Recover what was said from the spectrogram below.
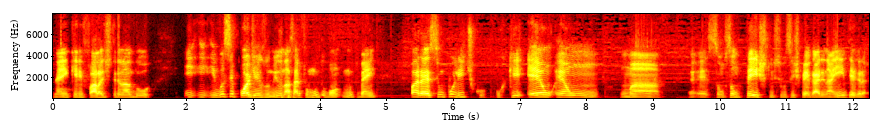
né, em que ele fala de treinador. E, e, e você pode resumir, o Nazário foi muito bom, muito bem. Parece um político, porque é um, é um uma. É, é são, são textos, se vocês pegarem na íntegra,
